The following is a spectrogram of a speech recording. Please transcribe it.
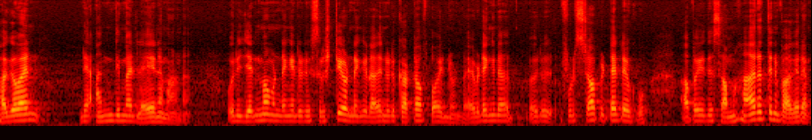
ഭഗവാന്റെ അന്തിമ ലയനമാണ്. ഒരു ജന്മമുണ്ടെങ്കിൽ ഒരു സൃഷ്ടി ഉണ്ടെങ്കിൽ അതിനൊരു കട്ട് ഓഫ് പോയിന്റ് ഉണ്ട്. എവിടെയെങ്കിലും ഒരു ഫുൾ സ്റ്റോപ്പ് ഇട്ടല്ലേ വെക്കൂ. അപ്പോൾ ഇത് സംഹാരത്തിന് പകരം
